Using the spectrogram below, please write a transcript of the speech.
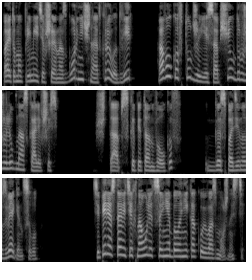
поэтому приметившая нас горничная открыла дверь, а Волков тут же ей сообщил, дружелюбно оскалившись. «Штабс-капитан Волков, господину Звягинцеву. Теперь оставить их на улице не было никакой возможности.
